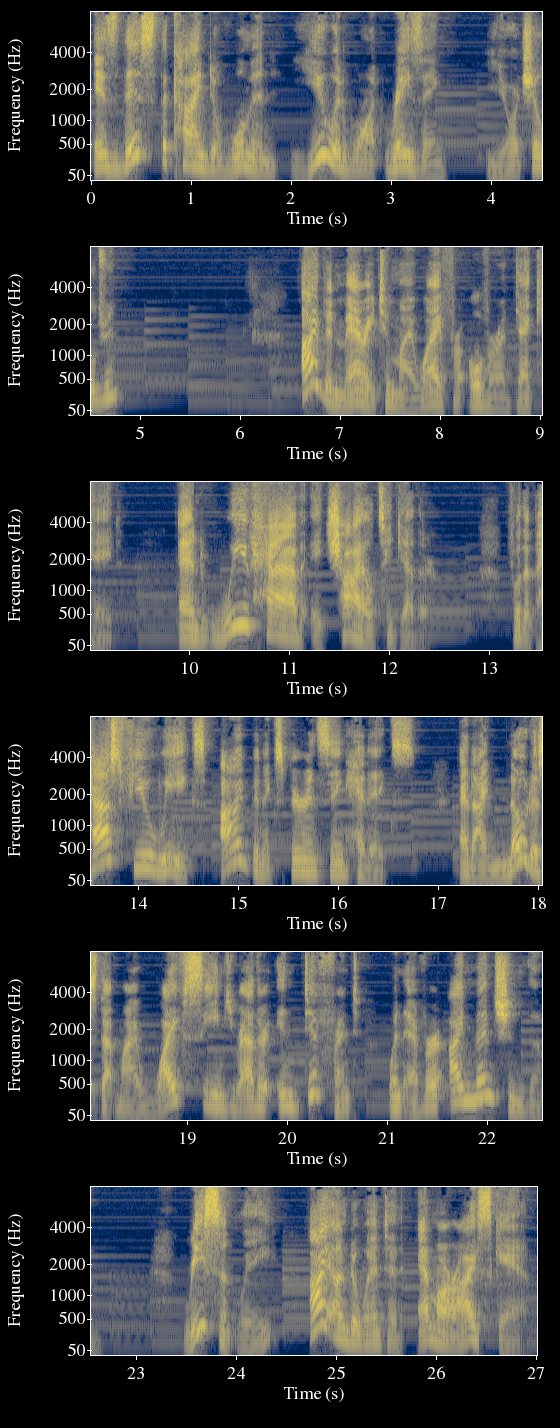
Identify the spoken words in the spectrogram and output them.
Is this the kind of woman you would want raising your children? I've been married to my wife for over a decade, and we have a child together. For the past few weeks, I've been experiencing headaches, and I noticed that my wife seems rather indifferent whenever I mention them. Recently, I underwent an MRI scan.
